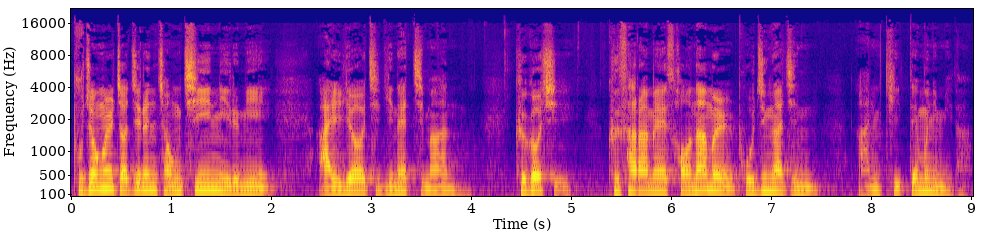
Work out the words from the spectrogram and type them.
부정을 저지른 정치인 이름이 알려지긴 했지만 그것이 그 사람의 선함을 보증하진 않기 때문입니다.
